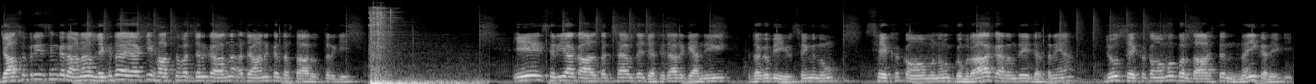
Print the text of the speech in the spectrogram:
ਜਸਪ੍ਰੀਤ ਸਿੰਘ ਰਾਣਾ ਲਿਖਦਾ ਆ ਕਿ ਹੱਥ ਵੱਜਣ ਕਾਰਨ ਅਚਾਨਕ ਦਸਤਾਰ ਉਤਰ ਗਈ। ਇਹ ਸ੍ਰੀ ਅਕਾਲ ਤਖਤ ਸਾਹਿਬ ਦੇ ਜਥੇਦਾਰ ਗਿਆਨੀ ਰਗਵੀਰ ਸਿੰਘ ਨੂੰ ਸਿੱਖ ਕੌਮ ਨੂੰ ਗੁੰਮਰਾਹ ਕਰਨ ਦੇ ਯਤਨ ਆ, ਜੋ ਸਿੱਖ ਕੌਮ ਬਰਦਾਸ਼ਤ ਨਹੀਂ ਕਰੇਗੀ।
